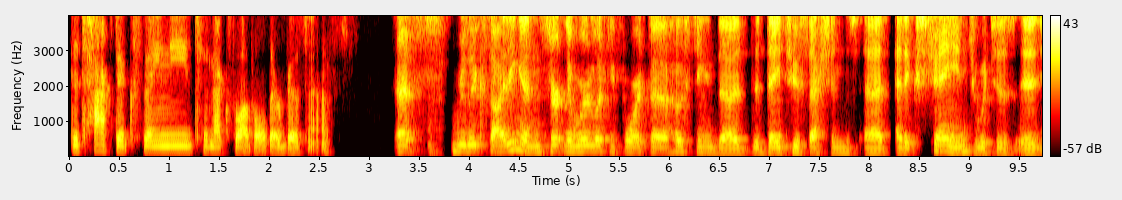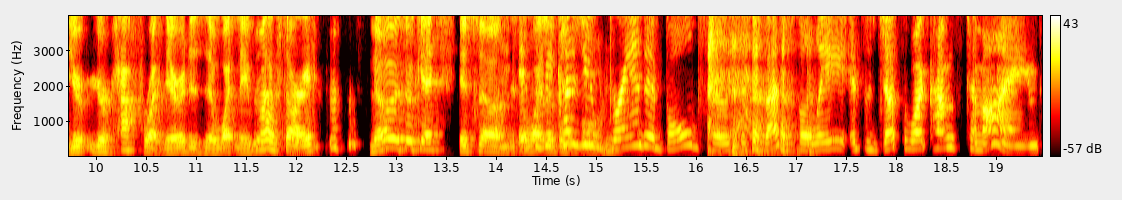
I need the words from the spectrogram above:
the tactics they need to next level their business. That's really exciting, and certainly we're looking forward to hosting the the day two sessions at, at Exchange, which is uh, you're you're half right there. It is a white label. Oh, sorry. No, it's okay. It's um. It's, it's because you branded bold so successfully. it's just what comes to mind.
